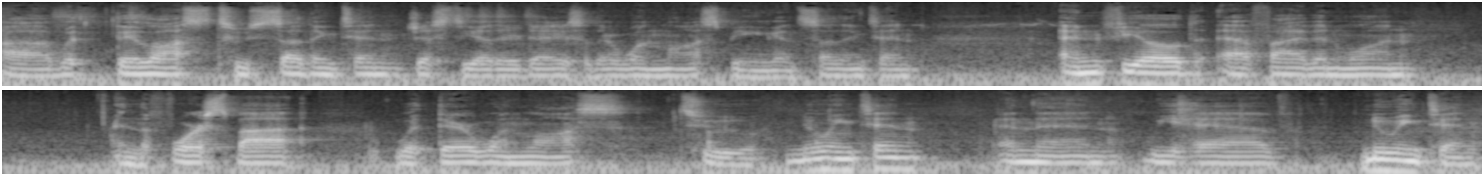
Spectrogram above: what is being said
uh, with they lost to Southington just the other day, so their one loss being against Southington. Enfield at five and one. In the four spot, with their one loss to Newington, and then we have Newington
